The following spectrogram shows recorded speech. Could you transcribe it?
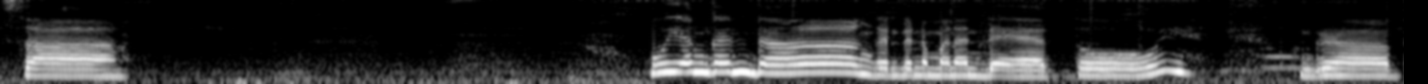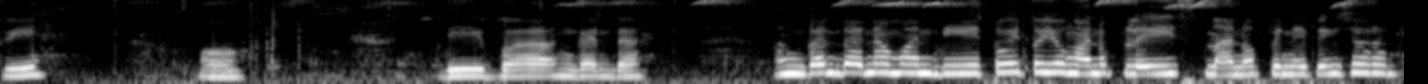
Sa Uy, ang ganda. Ang ganda naman ng deto. Uy, grabe. Oh. Diba? Ang ganda. Ang ganda naman dito. Ito yung ano place na ano pinipicturean.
